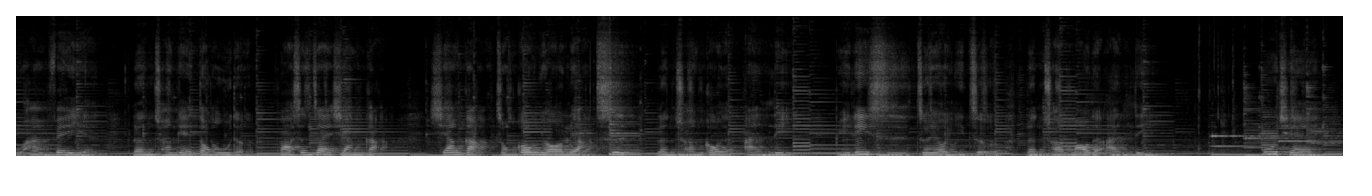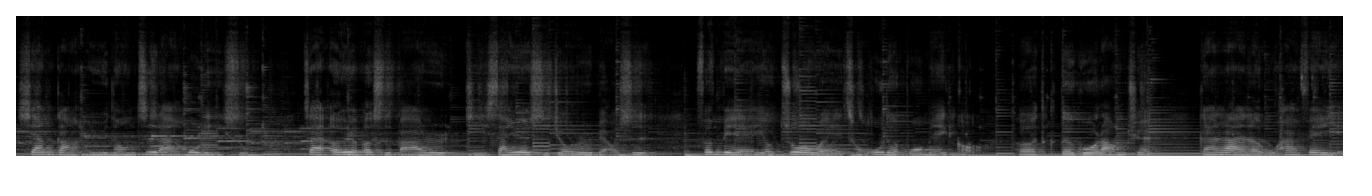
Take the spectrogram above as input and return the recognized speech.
武汉肺炎能传给动物的，发生在香港。香港总共有两次人传狗的案例，比利时则有一则人传猫的案例。目前，香港渔农自然护理署在二月二十八日及三月十九日表示，分别有作为宠物的博美狗和德国狼犬感染了武汉肺炎，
